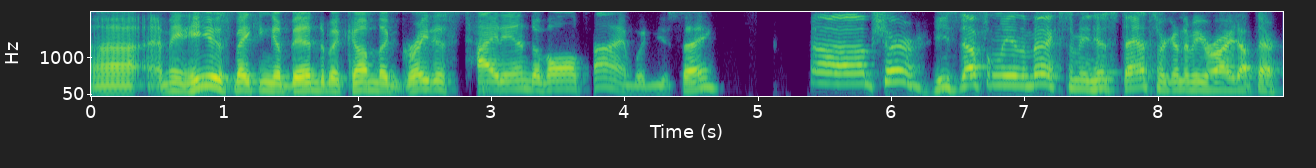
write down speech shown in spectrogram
Uh, I mean, he is making a bid to become the greatest tight end of all time, wouldn't you say? Uh, I'm sure he's definitely in the mix. I mean, his stats are going to be right up there.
